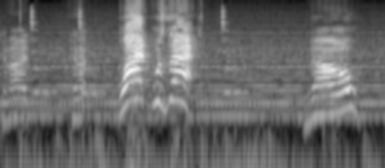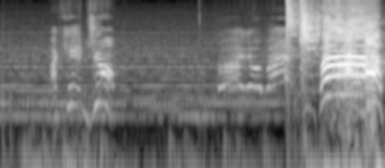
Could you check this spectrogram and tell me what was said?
Can I... Can I... What was that? No. I can't jump. I go back? Ah!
